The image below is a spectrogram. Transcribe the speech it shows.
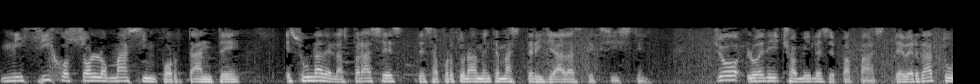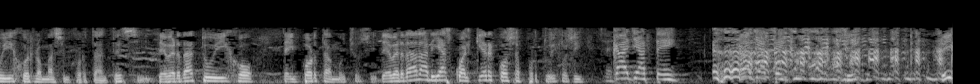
mis hijos son lo más importante es una de las frases desafortunadamente más trilladas que existen. Yo lo he dicho a miles de papás, ¿de verdad tu hijo es lo más importante? Sí. ¿De verdad tu hijo te importa mucho? Sí. ¿De verdad harías cualquier cosa por tu hijo? Sí. Cállate. Cállate. Sí. Sí.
